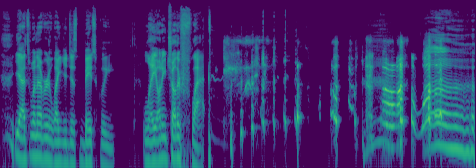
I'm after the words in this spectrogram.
yeah, it's whenever like you just basically lay on each other flat. Uh, what? Uh,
